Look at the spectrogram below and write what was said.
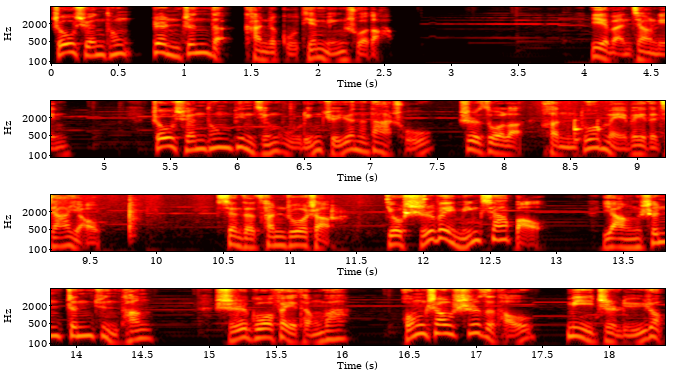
周玄通认真的看着古天明说道：“夜晚降临，周玄通聘请武灵学院的大厨制作了很多美味的佳肴。现在餐桌上有十味明虾煲、养生真菌汤、石锅沸腾蛙、红烧狮子头、秘制驴肉、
